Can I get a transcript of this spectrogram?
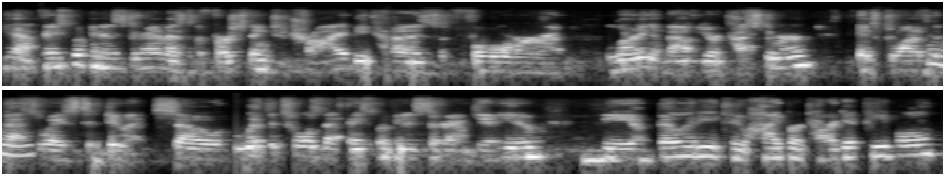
Yeah, Facebook and Instagram as the first thing to try because for learning about your customer it's one of the mm-hmm. best ways to do it. So, with the tools that Facebook and Instagram give you, the ability to hyper target people,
